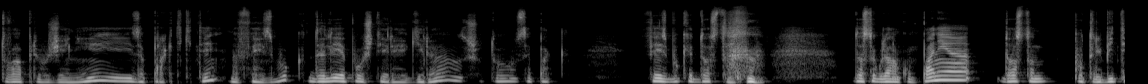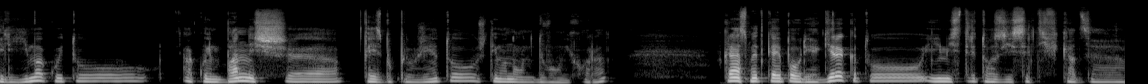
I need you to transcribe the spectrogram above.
това приложение и за практиките на Facebook, дали Apple ще реагира, защото все пак Facebook е доста, доста голяма компания, доста потребители има, които ако им баннеш Facebook приложението, ще има много недоволни хора. В крайна сметка Apple реагира, като им изтри този сертификат за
